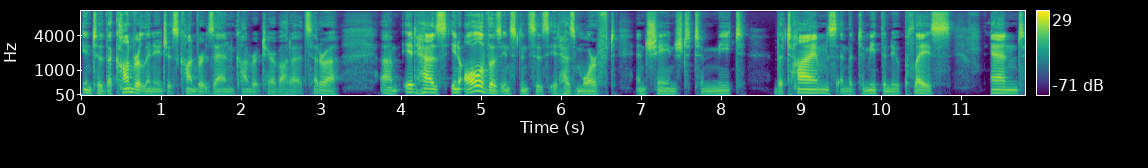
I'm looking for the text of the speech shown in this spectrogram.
into the convert lineages, convert Zen, convert Theravada, etc. Um, it has in all of those instances, it has morphed and changed to meet the times and the, to meet the new place. And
